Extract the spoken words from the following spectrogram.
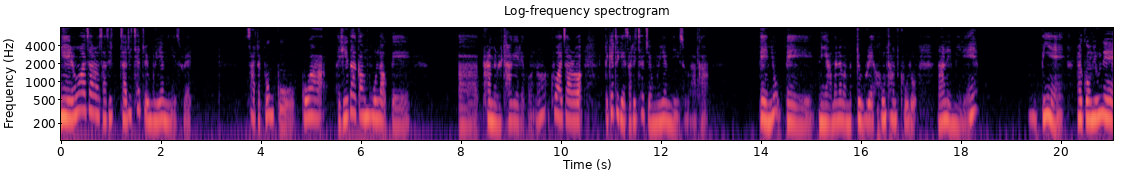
ငယ်တော့ကကြတော့ဇာတိဇာတိချက်တွေမွေးရမည်ဆိုရက်စာတပုတ်ကိုကိုကအရေးသားကောင်းမှုလောက်ပဲအာ primary ထားခဲ့တယ်ပေါ့နော်အခုကကြတော့တကယ်တကယ်ဇာတိချက်တွေမွေးရမည်ဆိုတာကဘယ်မြို့ဘယ်နေရာမှလည်းမတူတဲ့ home town တစ်ခုလို့နားလည်မိတယ်ပြီးရင်ရကွန်မျိုးနဲ့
